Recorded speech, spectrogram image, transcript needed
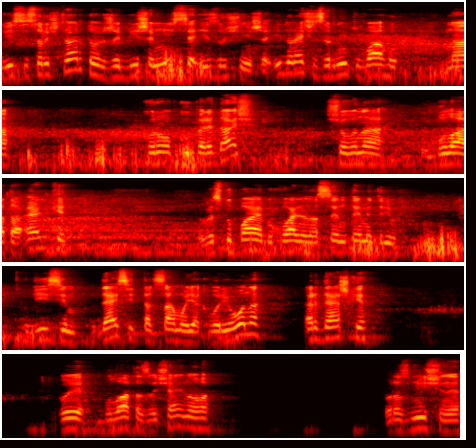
244-го вже більше місця і зручніше. І, до речі, зверніть увагу на коробку передач що вона була та Ельки виступає буквально на сантиметрів 8-10, так само як в Оріона РДшки. В Булата звичайного розміщений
